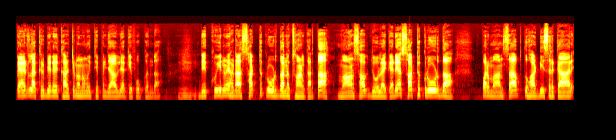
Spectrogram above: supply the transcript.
65 ਲੱਖ ਰੁਪਇਆ ਕਹਿੰਦੇ ਖਰਚ ਹੋਣਾ ਉਹਨਾਂ ਨੂੰ ਇੱਥੇ ਪੰਜਾਬ ਲਿਆ ਕੇ ਫੂਕਣ ਦਾ। ਦੇਖੋ ਇਹਨਾਂ ਨੇ ਸਾਡਾ 60 ਕਰੋੜ ਦਾ ਨੁਕਸਾਨ ਕਰਤਾ। ਮਾਨ ਸਾਹਿਬ ਜੋ ਲੈ ਕਹਿ ਰਿਹਾ 60 ਕਰੋੜ ਦਾ। ਪਰ ਮਾਨ ਸਾਹਿਬ ਤੁਹਾਡੀ ਸਰਕਾਰ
